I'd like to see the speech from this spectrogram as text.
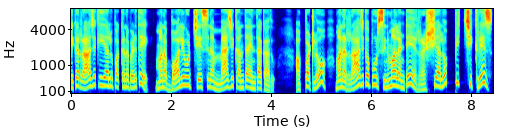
ఇక రాజకీయాలు పక్కన పెడితే మన బాలీవుడ్ చేసిన మ్యాజిక్ అంతా ఎంతా కాదు. అప్పట్లో మన రాజ్ కపూర్ సినిమాలంటే రష్యాలో పిచ్చి క్రేజ్.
